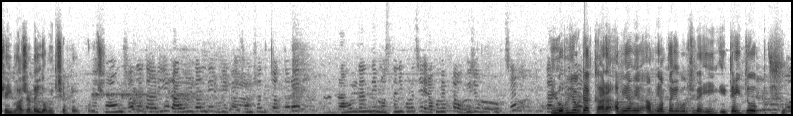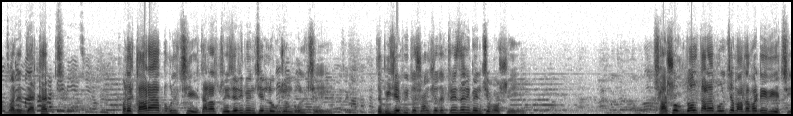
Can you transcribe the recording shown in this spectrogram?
সেই ভাষাটাই অমিত শাহ প্রয়োগ করেছে। সংসদে দাঁড়িয়ে রাহুল গান্ধীর সংসদ চত্বরে রাহুল গান্ধী মস্তানি করেছে এরকম একটা অভিযোগ উঠছে। এই অভিযোগটা কারা আমি আমি আমি আপনাকে বলছি না এই এটাই তো মানে দেখাচ্ছে মানে কারা বলছে? তারা ট্রেজারি বেঞ্চের লোকজন বলছে। বলছে তো বিজেপি তো সংসদে ট্রেজারি বেঞ্চে বসে। শাসক দল তারা বলছে মাথা ফাটিয়ে দিয়েছে।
